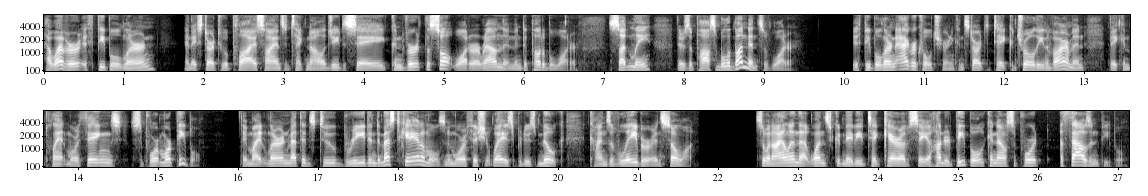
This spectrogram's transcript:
However, if people learn and they start to apply science and technology to, say, convert the salt water around them into potable water, suddenly there's a possible abundance of water. If people learn agriculture and can start to take control of the environment, they can plant more things, support more people. They might learn methods to breed and domesticate animals in more efficient ways produce milk, kinds of labor, and so on. So, an island that once could maybe take care of, say, 100 people can now support 1,000 people.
